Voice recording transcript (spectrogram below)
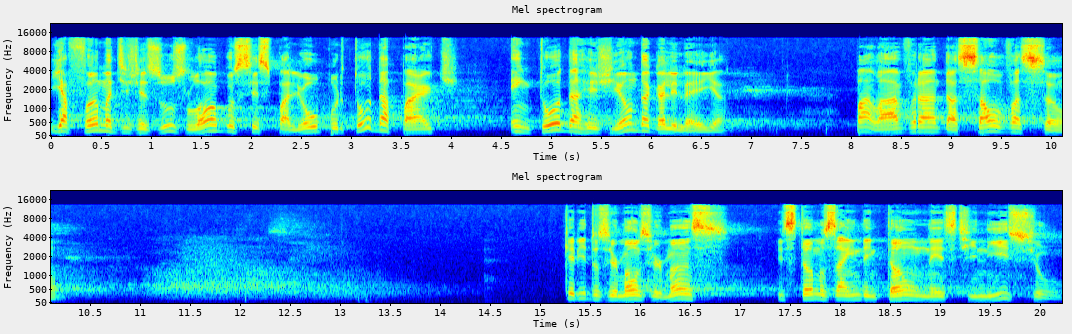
E a fama de Jesus logo se espalhou por toda a parte em toda a região da Galileia. Palavra da salvação. Queridos irmãos e irmãs, estamos ainda então neste início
